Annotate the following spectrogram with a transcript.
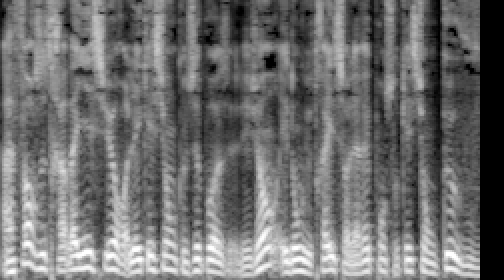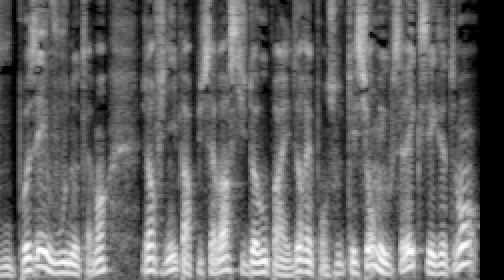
à force de travailler sur les questions que se posent les gens, et donc de travailler sur les réponses aux questions que vous vous posez, vous notamment, j'en finis par plus savoir si je dois vous parler de réponses ou de questions, mais vous savez que c'est exactement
